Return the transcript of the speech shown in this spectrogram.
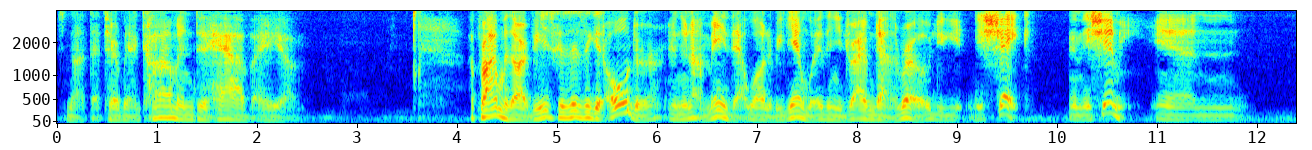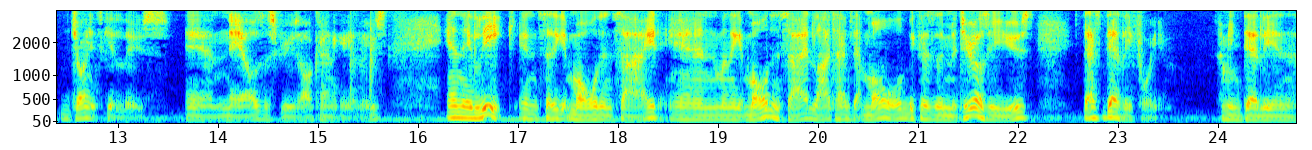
It's not that terribly uncommon to have a uh, a problem with RVs because as they get older and they're not made that well to begin with, and you drive them down the road, you get they shake and they shimmy and joints get loose and nails, the screws all kind of get loose, and they leak and so they get mold inside. And when they get mold inside, a lot of times that mold, because of the materials are used, that's deadly for you. I mean, deadly. And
